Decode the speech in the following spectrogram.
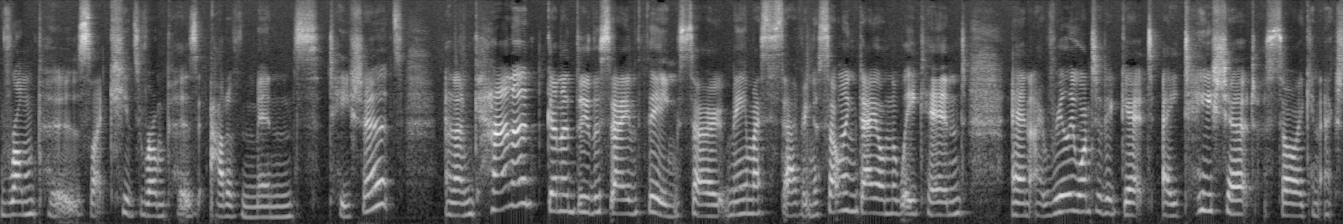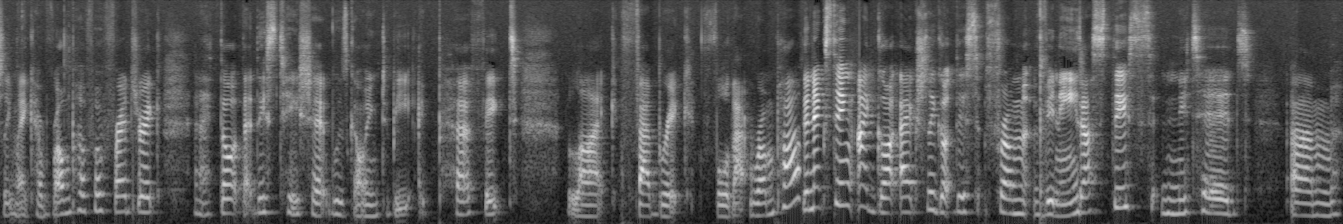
rompers like kids rompers out of men's t-shirts and I'm kind of gonna do the same thing so me and my sister having a sewing day on the weekend and I really wanted to get a t-shirt so I can actually make a romper for Frederick and I thought that this t-shirt was going to be a perfect like fabric for that romper. The next thing I got, I actually got this from Vinnie. Just this knitted um,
